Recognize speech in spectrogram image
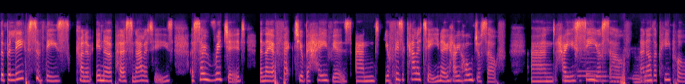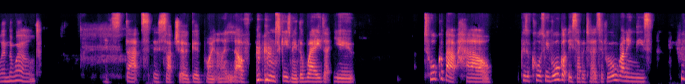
the beliefs of these kind of inner personalities are so rigid and they affect your behaviors and your physicality, you know, how you hold yourself and how you see yourself and mm. other people in the world. It's, that is such a good point. And I love, excuse me, the way that you talk about how, because of course we've all got these saboteurs, if we're all running these, we've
